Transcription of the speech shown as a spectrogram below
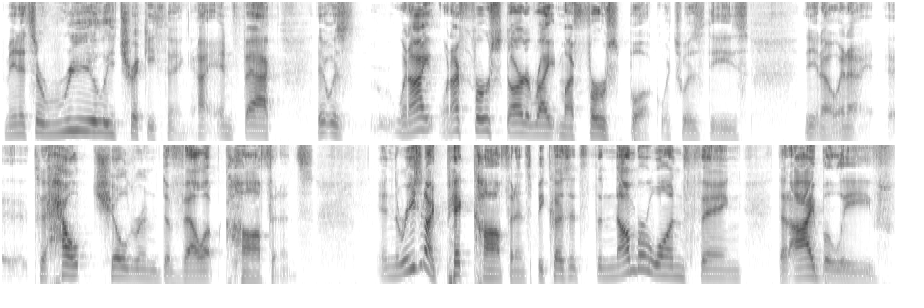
I mean, it's a really tricky thing. I, in fact, it was when I when I first started writing my first book, which was these, you know, and to help children develop confidence. And the reason I pick confidence because it's the number one thing that I believe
